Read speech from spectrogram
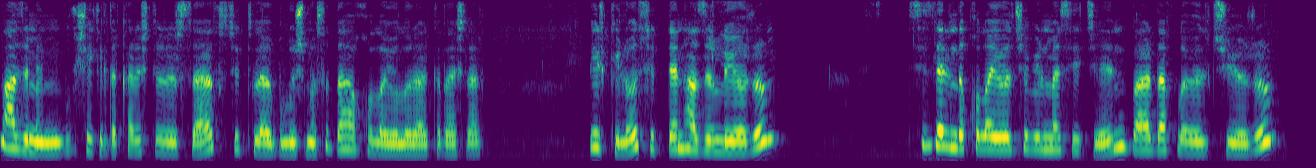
Malzememi bu şekilde karıştırırsak sütle buluşması daha kolay olur arkadaşlar. 1 kilo sütten hazırlıyorum. Sizlerin de kolay ölçebilmesi için bardakla ölçüyorum.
